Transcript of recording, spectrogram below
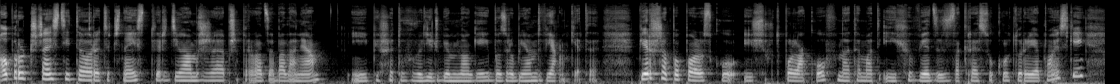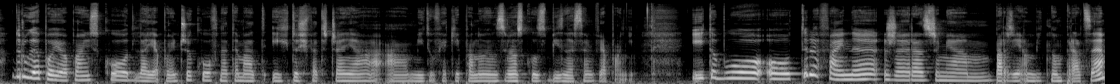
Oprócz części teoretycznej stwierdziłam, że przeprowadzę badania i piszę tu w liczbie mnogiej, bo zrobiłam dwie ankiety. Pierwsza po polsku i wśród Polaków na temat ich wiedzy z zakresu kultury japońskiej, druga po japońsku dla Japończyków na temat ich doświadczenia, a mitów, jakie panują w związku z biznesem w Japonii. I to było o tyle fajne, że raz, że miałam bardziej ambitną pracę,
